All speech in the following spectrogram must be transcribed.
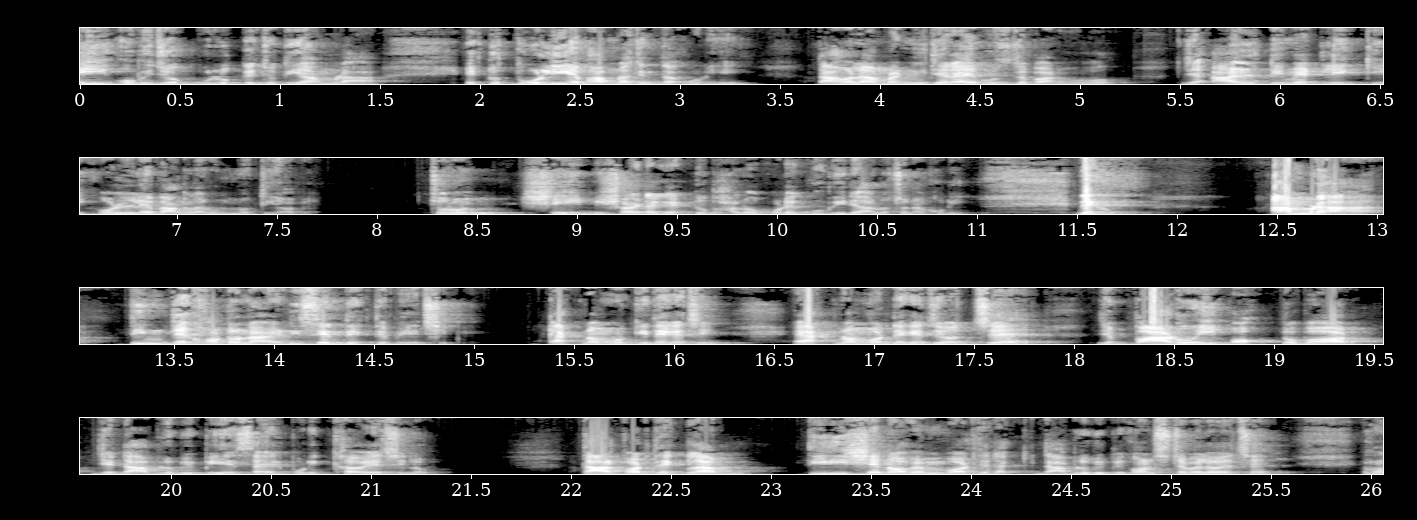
এই অভিযোগগুলোকে যদি আমরা একটু তলিয়ে ভাবনা চিন্তা করি, তাহলে আমরা নিজেরাই বুঝতে পারব যে আলটিমেটলি কি করলে বাংলার উন্নতি হবে। চলুন সেই বিষয়টাকে একটু ভালো করে গভীরে আলোচনা করি। দেখুন, আমরা তিনটে ঘটনা রিসেন্ট দেখতে পেয়েছি। এক নম্বর কি দেখেছি? এক নম্বর দেখেছি হচ্ছে যে বারোই অক্টোবর যে ডাব্লিউবিপি এসআই এর পরীক্ষা হয়েছিল তারপর দেখলাম তিরিশে নভেম্বর যেটা ডাব্লিউবিপি কনস্টেবল হয়েছে, এবং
